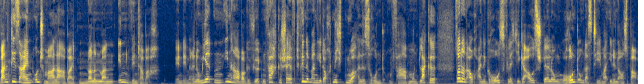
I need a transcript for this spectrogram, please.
Wanddesign und Malerarbeiten Nonnenmann in Winterbach. In dem renommierten, inhabergeführten Fachgeschäft findet man jedoch nicht nur alles rund um Farben und Lacke, sondern auch eine großflächige Ausstellung rund um das Thema Innenausbau.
